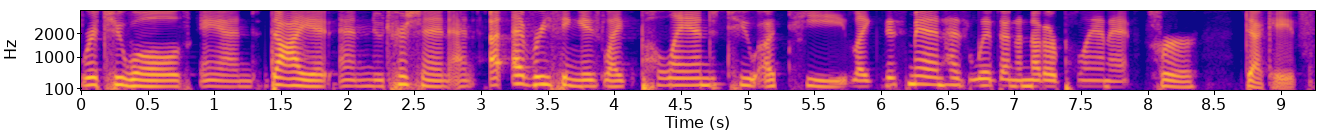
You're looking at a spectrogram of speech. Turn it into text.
rituals and diet and nutrition and uh, everything is like planned to a T. Like this man has lived on another planet for decades.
